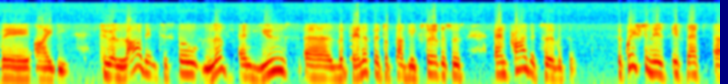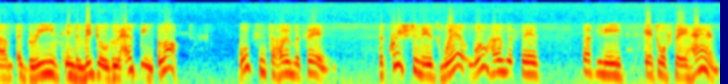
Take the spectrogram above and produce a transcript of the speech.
their ID, to allow them to still live and use uh, the benefit of public services and private services. The question is if that um, aggrieved individual who has been blocked walks into Home Affairs, the question is where will Home Affairs suddenly get off their hands?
